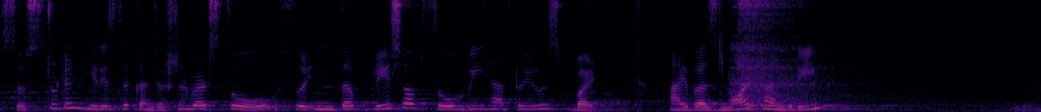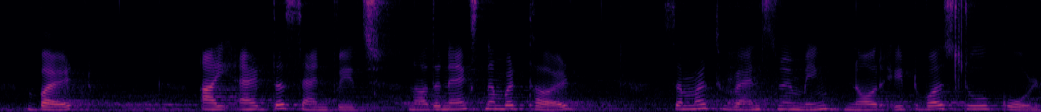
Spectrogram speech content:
So student here is the conjunction word so. So in the place of so we have to use but. I was not hungry but I ate the sandwich. Now the next number third. Samarth went swimming nor it was too cold.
